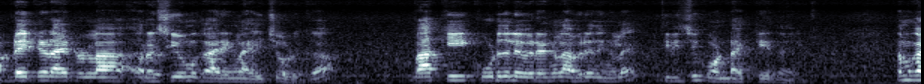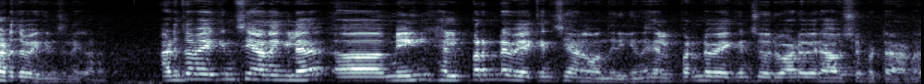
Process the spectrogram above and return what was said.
അപ്ഡേറ്റഡ് ആയിട്ടുള്ള റെസ്യൂം കാര്യങ്ങൾ അയച്ചു കൊടുക്കുക. ബാക്കി കൂടുതൽ വിവരങ്ങൾ അവർ നിങ്ങളെ തിരിച്ച് കോൺടാക്ട് ചെയ്യുന്നതായിരിക്കും. നമുക്ക് അടുത്ത വേക്കൻസിയിലേക്ക് കടക്കാം. അടുത്ത വേക്കൻസി ആണെങ്കിൽ മെയിൽ ഹെൽപ്പറിന്റെ വേക്കൻസിയാണ് വന്നിരിക്കുന്നത്. ഹെൽപ്പറിന്റെ വേക്കൻസി ഒരുപാട് പേര് ആവശ്യപ്പെട്ടതാണ്.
